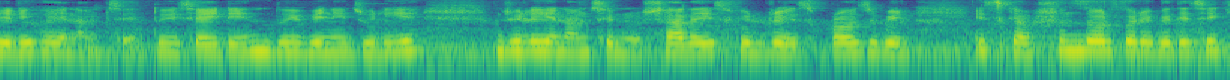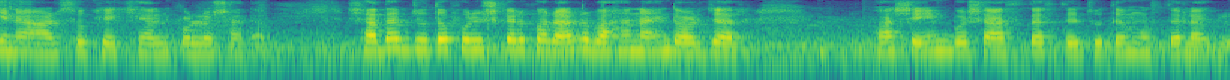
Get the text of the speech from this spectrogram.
রেডি হয়ে নামছে। দুই সাইডে দুই বেনি ঝুলিয়ে ঝুলিয়ে নামছে নূর। সাদা স্কুল ড্রেস ক্রসবিল স্কার্ফ সুন্দর করে বেঁধেছে কিনা আর চোখে খেয়াল করল সাদাব সাদাব জুতো পরিষ্কার করার বাহানায় দরজার পাশেই বসে আস্তে আস্তে জুতো মুছতে লাগল,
